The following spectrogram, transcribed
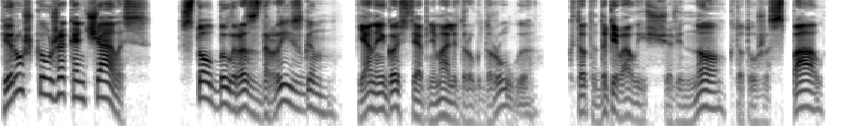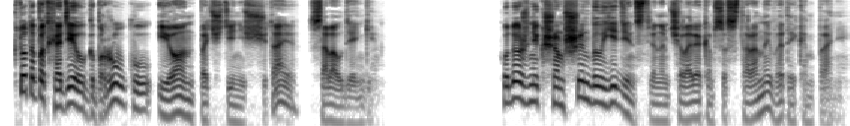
Пирушка уже кончалась, стол был раздрызган, пьяные гости обнимали друг друга. Кто-то допивал еще вино, кто-то уже спал, кто-то подходил к Бруку, и он, почти не считая, совал деньги. Художник Шамшин был единственным человеком со стороны в этой компании.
